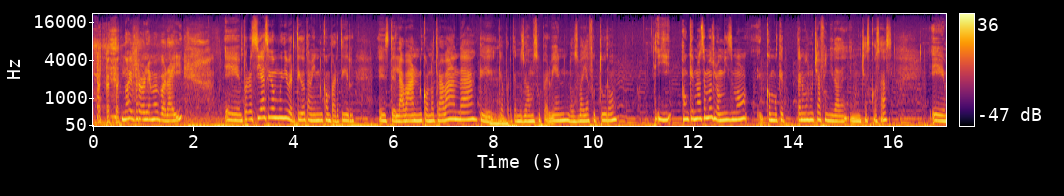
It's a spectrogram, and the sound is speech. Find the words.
no hay problema por ahí. Eh, pero sí ha sido muy divertido también compartir este, la van con otra banda, que, que aparte nos llevamos súper bien, los Vaya Futuro. Aunque no hacemos lo mismo, eh, como que tenemos mucha afinidad en, muchas cosas. Eh,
